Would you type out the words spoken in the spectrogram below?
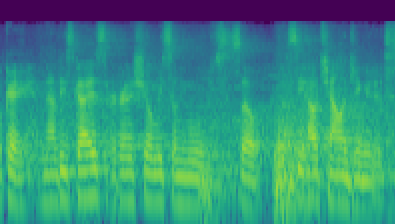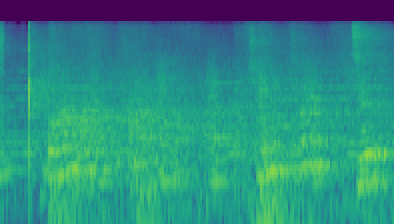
Okay, now these guys are going to show me some moves. So let's see how challenging it is. Three,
